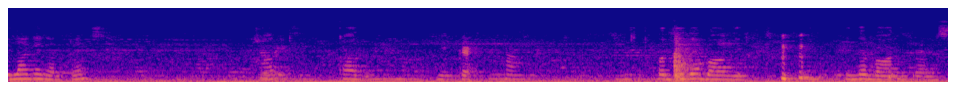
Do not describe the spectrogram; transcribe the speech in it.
ఇలాగే కదా ఫ్రెండ్స్? కాదు. ఇక్కడ. ఇదే బాగుంది. ఇదే బాగుంది ఫ్రెండ్స్.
